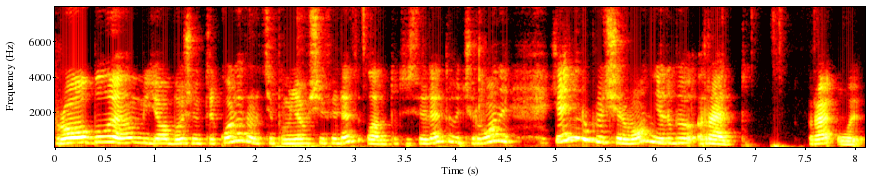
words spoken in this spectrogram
problem. Я обожнюю три кольори. Типу, у меня вообще фиолет. Ладно, тут есть фиолетовый, червоний. Я не люблю червоний, я люблю red. Red. Ой.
